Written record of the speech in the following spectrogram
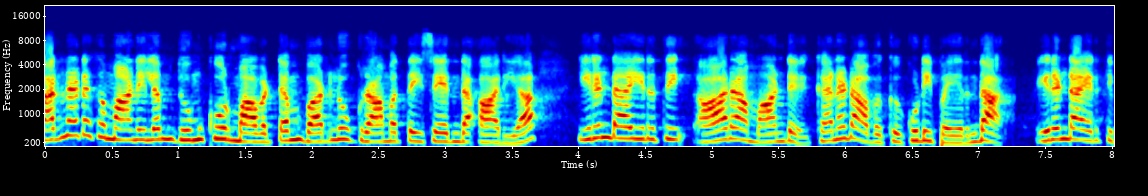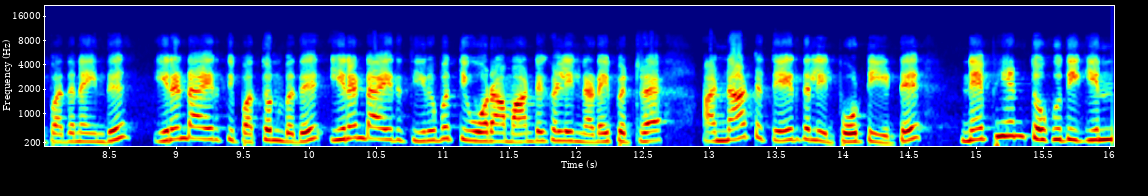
கர்நாடக மாநிலம் தும்கூர் மாவட்டம் வர்லு கிராமத்தை சேர்ந்த ஆர்யா இரண்டாயிரத்தி ஆறாம் ஆண்டு கனடாவுக்கு குடிபெயர்ந்தார். இரண்டாயிரத்தி பதினைந்து இரண்டாயிரத்தி பத்தொன்பது இரண்டாயிரத்தி இருபத்தி ஓராம் ஆண்டுகளில் நடைபெற்ற அந்நாட்டு தேர்தலில் போட்டியிட்டு நெப்பியன் தொகுதியின்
